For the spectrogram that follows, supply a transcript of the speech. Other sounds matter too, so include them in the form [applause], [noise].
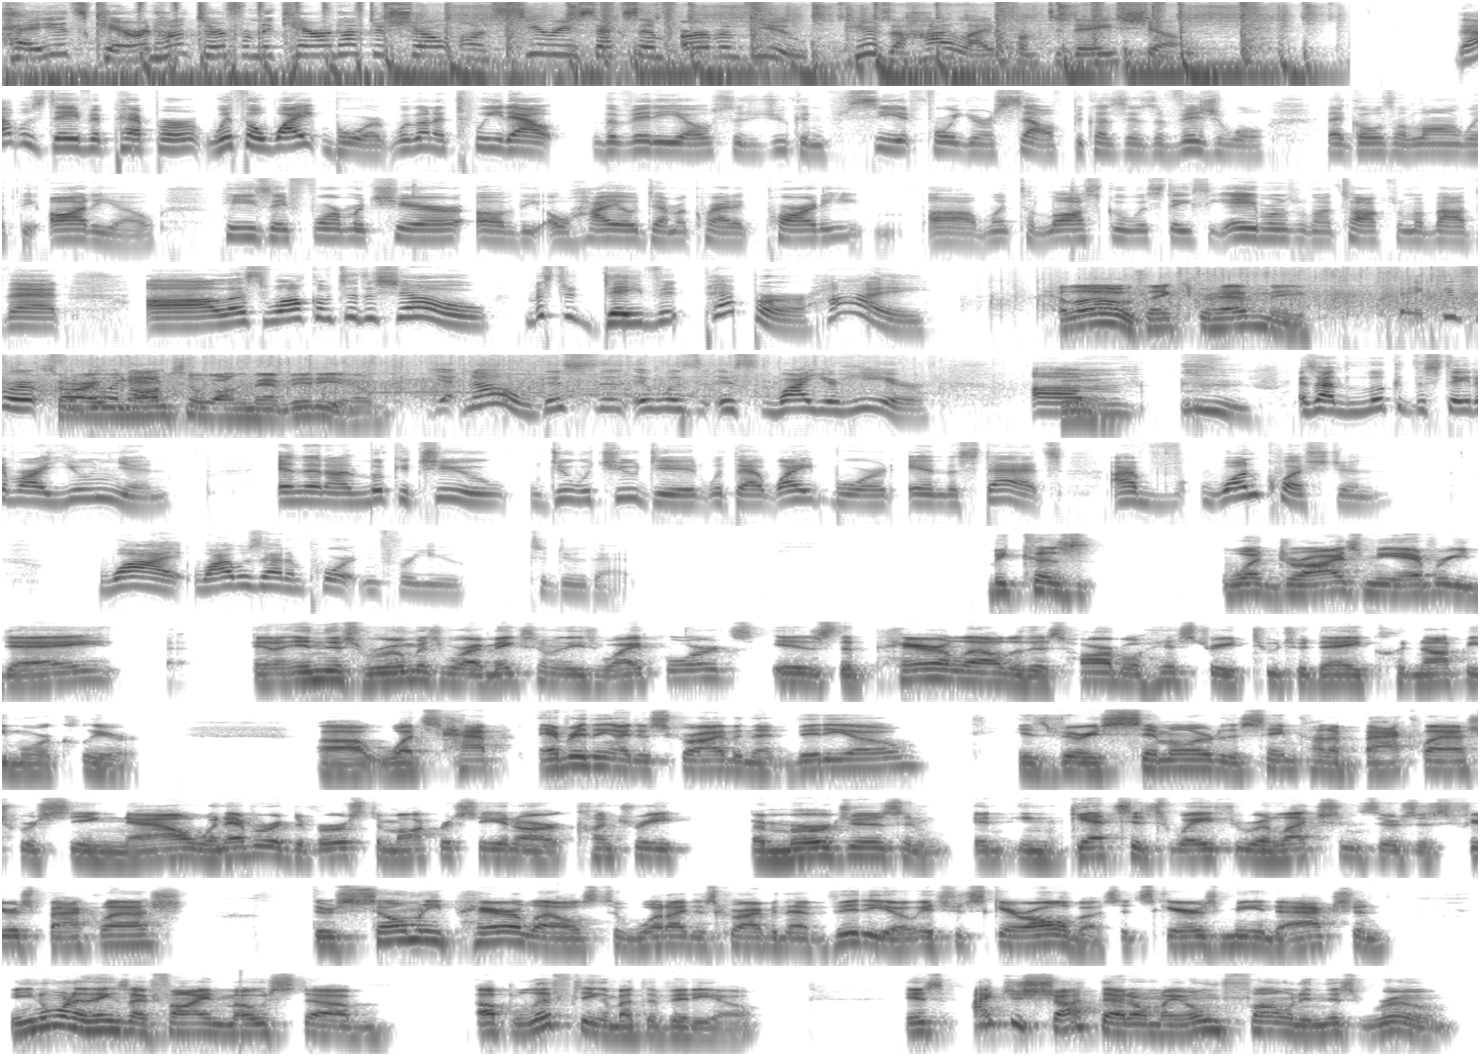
Hey, it's Karen Hunter from the Karen Hunter Show on SiriusXM Urban View. Here's a highlight from today's show. That was David Pepper with a whiteboard. We're going to tweet out the video so that you can see it for yourself because there's a visual that goes along with the audio. He's a former chair of the Ohio Democratic Party, uh, went to law school with Stacey Abrams. We're going to talk to him about that. Uh, let's welcome to the show Mr. David Pepper. Hi. Hello. Thanks for having me. Thank you for, Sorry for I doing went that. on so long in that video. Yeah, no, this it was it's why you're here. Um, [clears throat] as I look at the state of our union, and then I look at you do what you did with that whiteboard and the stats. I have one question: Why? Why was that important for you to do that? Because what drives me every day and in this room is where I make some of these whiteboards is the parallel to this horrible history to today could not be more clear. Uh, what's happened, everything I describe in that video is very similar to the same kind of backlash we're seeing now. Whenever a diverse democracy in our country emerges and, and, and gets its way through elections, there's this fierce backlash. There's so many parallels to what I describe in that video. It should scare all of us. It scares me into action. And you know, one of the things I find most um, uplifting about the video is I just shot that on my own phone in this room,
